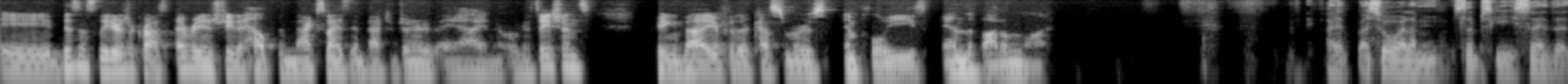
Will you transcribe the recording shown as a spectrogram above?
a business leaders across every industry to help them maximize the impact of generative AI in their organizations, creating value for their customers, employees, and the bottom line. I, I saw Adam Selipsky say that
